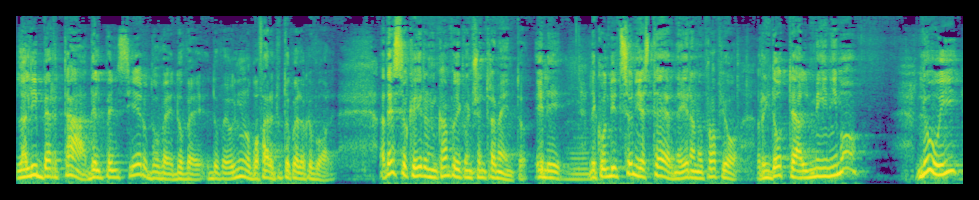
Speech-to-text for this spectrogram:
la libertà del pensiero dove, dove, dove ognuno può fare tutto quello che vuole. Adesso che era in un campo di concentramento e le, le condizioni esterne erano proprio ridotte al minimo, lui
